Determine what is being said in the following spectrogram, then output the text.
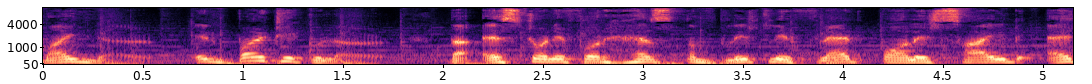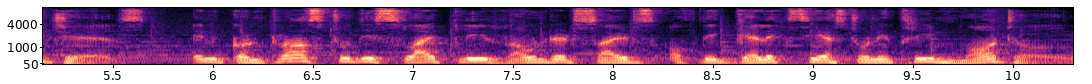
minor. In particular, the S24 has completely flat polished side edges in contrast to the slightly rounded sides of the Galaxy S23 model.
